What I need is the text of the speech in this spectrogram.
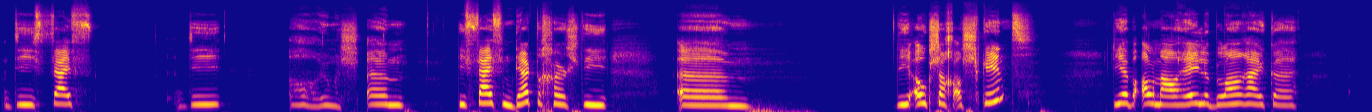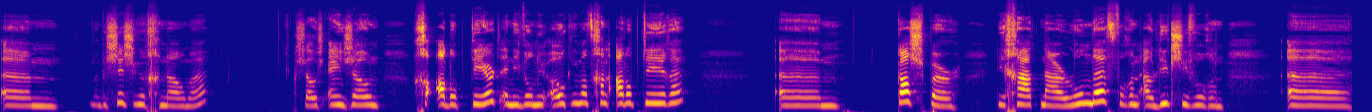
die vijf, die, oh jongens, um, die 35ers die, um, die ook zag als kind. die hebben allemaal hele belangrijke ehm, beslissingen genomen. Zo is één zoon geadopteerd en die wil nu ook iemand gaan adopteren. Ehm, Casper, die gaat naar Londen voor een auditie voor een uh,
